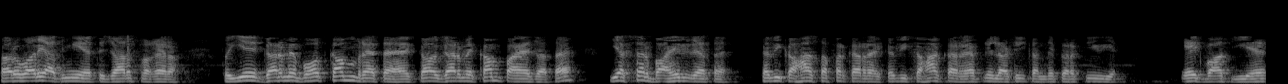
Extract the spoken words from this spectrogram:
کاروباری آدمی ہے، تجارت وغیرہ۔ تو یہ گھر میں بہت کم رہتا ہے گھر میں کم پایا جاتا ہے۔ یہ اکثر باہر ہی رہتا ہے۔ کبھی کہاں سفر کر رہے کبھی کہاں کر رہے اپنی لاٹھی کندھے پہ رکھی ہوئی ہے۔ ایک بات یہ ہے۔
